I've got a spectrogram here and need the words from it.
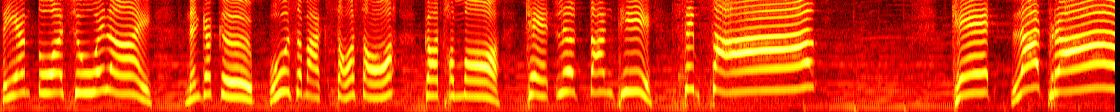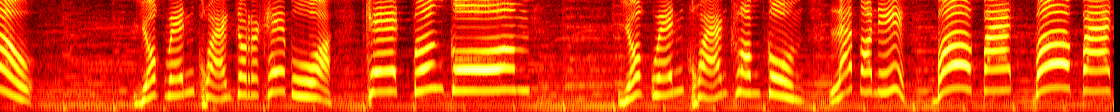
เตรียมตัวชูไว้เลย นั่นก็คือผู้สมัครสสกทม เขตเลือกตั้งที่ 13 เขตลาดพร้าว ยกเว้นแขวงจระเข้บัว เขตบึงกลมยกเว้นแขวงคลองกลุ่ม และตอนนี้เบอร์ 8 เบอร์ 8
